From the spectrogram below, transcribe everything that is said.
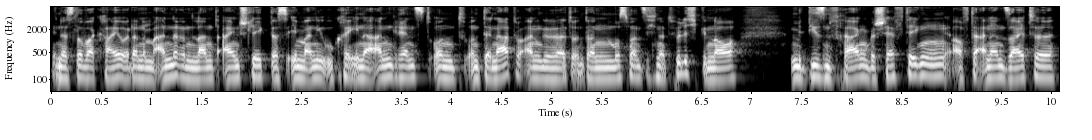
in der Slowakei oder einem anderen Land einschlägt, das eben an die Ukraine angrenzt und, und der NATO angehört. Und dann muss man sich natürlich genau mit diesen Fragen beschäftigen. Auf der anderen Seite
